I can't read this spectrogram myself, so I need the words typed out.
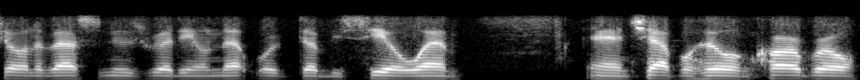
Show on the Batchelor News Radio Network, WCOM, and Chapel Hill and Carrboro.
